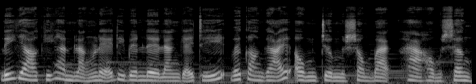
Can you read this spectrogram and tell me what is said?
lý do khiến anh lặng lẽ đi bên lề làng giải trí với con gái ông trùm sòng bạc Hà Hồng Sơn.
